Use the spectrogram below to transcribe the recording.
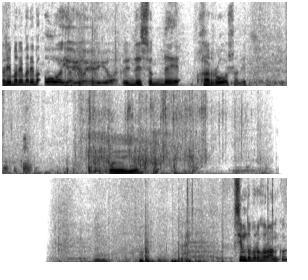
Риба, риба, риба. Ой-ой-ой-ой. Іди сюди. Хороша. Ой-ой-ой. Всім доброго ранку.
